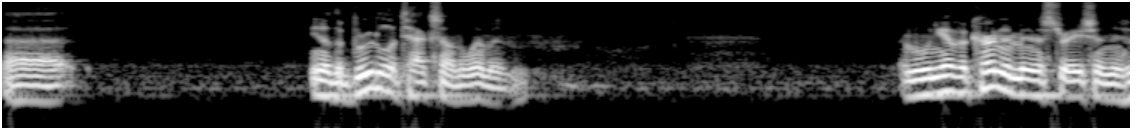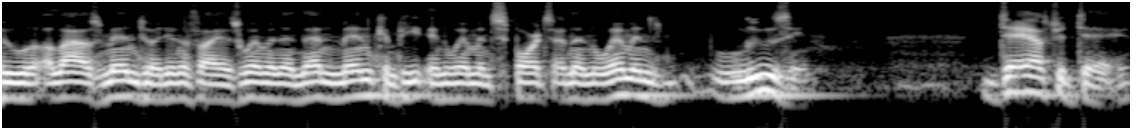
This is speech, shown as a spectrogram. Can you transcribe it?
uh, you know, the brutal attacks on women. I mean, when you have a current administration who allows men to identify as women and then men compete in women's sports and then women's losing day after day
